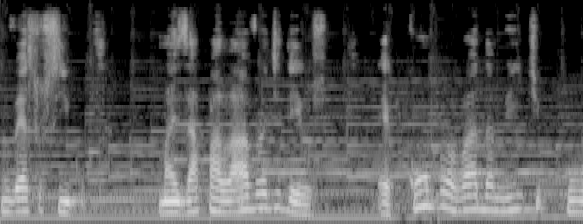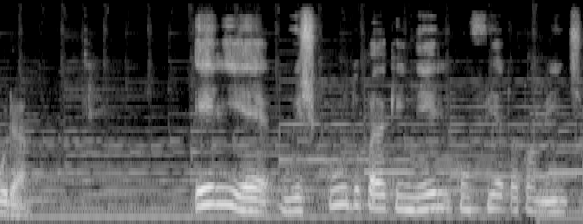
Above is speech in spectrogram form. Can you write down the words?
no verso 5: Mas a palavra de Deus é comprovadamente pura. Ele é um escudo para quem nele confia totalmente.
